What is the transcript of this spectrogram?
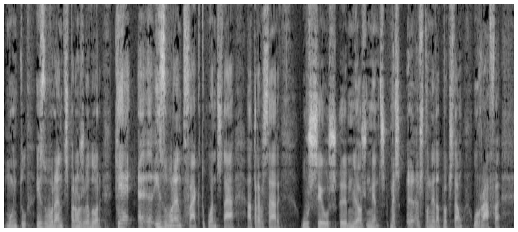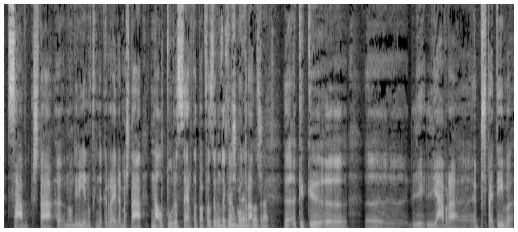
muito exuberantes para um jogador que é exuberante, de facto, quando está a atravessar os seus uh, melhores momentos. Mas, uh, respondendo à tua questão, o Rafa sabe que está, uh, não diria no fim da carreira, mas está na altura certa para fazer para um fazer daqueles um contratos contrato. que, que lhe, lhe, abra a perspectiva.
